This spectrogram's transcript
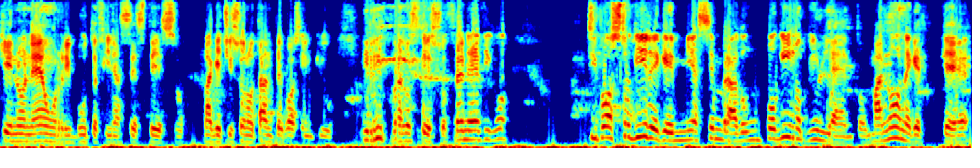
che non è un reboot fine a se stesso, ma che ci sono tante cose in più. Il ritmo è lo stesso, frenetico. Ti posso dire che mi è sembrato un pochino più lento, ma non è che, che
